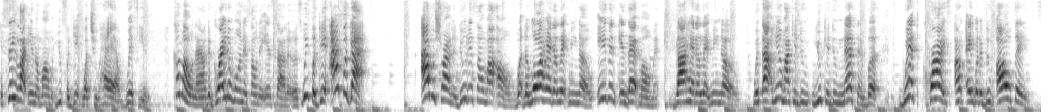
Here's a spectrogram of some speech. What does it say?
It seems like in a moment you forget what you have with you. Come on now, the greater one is on the inside of us. We forget. I forgot. Was trying to do this on my own, but the Lord had to let me know. Even in that moment, God had to let me know. Without him, I can do you can do nothing. But with Christ, I'm able to do all things.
